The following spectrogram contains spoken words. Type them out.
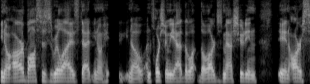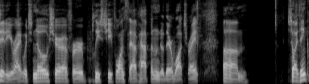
you know, our bosses realized that, you know, you know, unfortunately, we had the, the largest mass shooting in our city, right, which no sheriff or police chief wants to have happen under their watch, right. Um, so I think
